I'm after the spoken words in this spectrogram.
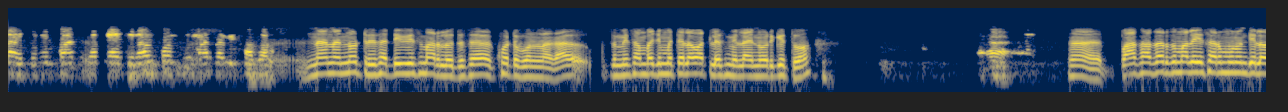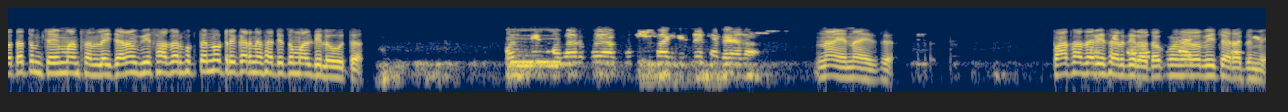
आहे तुम्ही पाच हजार कॅश दिला वीस हजार नाही ना नोटरीसाठी वीस मारलं होतं सर. खोटं बोलू नका. तुम्ही संभाजी मतेला वाटल्यास मी लाईनवर घेतो. हा. हां पाच हजार तुम्हाला इसार म्हणून दिला होता. तुमच्याही माणसांना विचारा. वीस हजार फक्त नोटरी करण्यासाठी तुम्हाला दिलं होतं. पंचवीस हजार रुपये आपण सांगितले सगळ्याला नाही नाही सर. पाच हजार इसार दिला होता. कोणाला विचारा तुम्ही.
